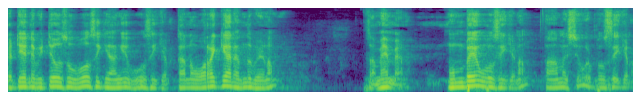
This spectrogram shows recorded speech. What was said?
കെട്ടിയതിന്റെ പിറ്റേ ദിവസം ഉപസിക്കുകയാണെങ്കിൽ ഉപവസിക്കണം കാരണം ഉറയ്ക്കാൻ എന്ത് വേണം? സമയം വേണം. മുമ്പേ ഉപവസിക്കണം താമസിച്ച് ഉപവസിക്കണം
